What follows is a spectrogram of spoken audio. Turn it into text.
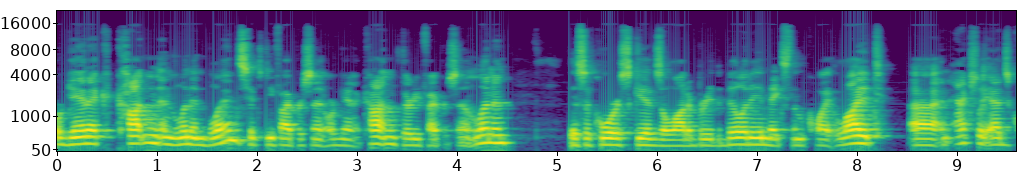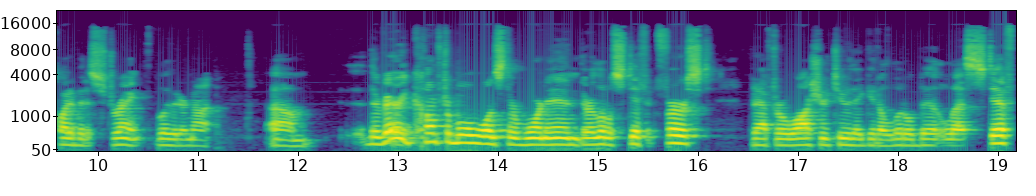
organic cotton and linen blend 65% organic cotton, 35% linen. This, of course, gives a lot of breathability, makes them quite light, uh, and actually adds quite a bit of strength, believe it or not. Um, they're very comfortable once they're worn in. They're a little stiff at first, but after a wash or two, they get a little bit less stiff.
